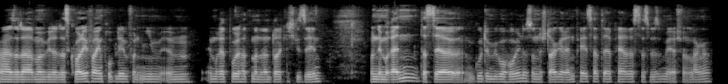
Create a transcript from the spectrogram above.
Also da hat man wieder das Qualifying-Problem von ihm im, im Red Bull hat man dann deutlich gesehen. Und im Rennen, dass der gut im Überholen ist und eine starke Rennpace hat, der Perez, das wissen wir ja schon lange.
